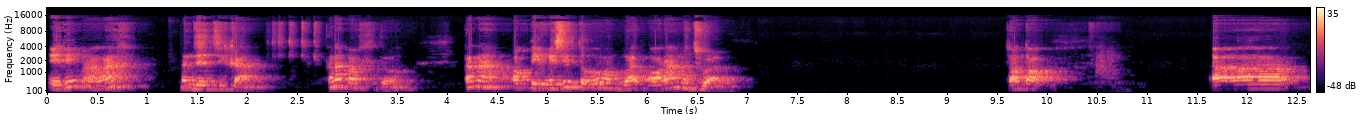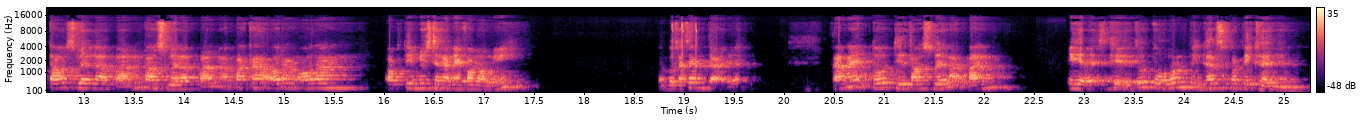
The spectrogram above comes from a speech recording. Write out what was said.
ini malah menjanjikan. Kenapa begitu? Karena optimis itu membuat orang menjual. Contoh, uh, tahun 98, tahun 98, apakah orang-orang optimis dengan ekonomi? Tentu saja enggak ya. Karena itu di tahun 98, IHSG itu turun tinggal sepertiganya.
